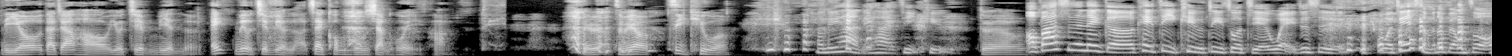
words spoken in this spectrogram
李欧。大家好，又见面了。哎，没有见面了，在空中相会哈。怎么样？怎么样？自己 Q 啊？很厉害，很厉害，自己 Q。对啊，欧巴是那个可以自己 Q 自己做结尾，就是 我今天什么都不用做，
